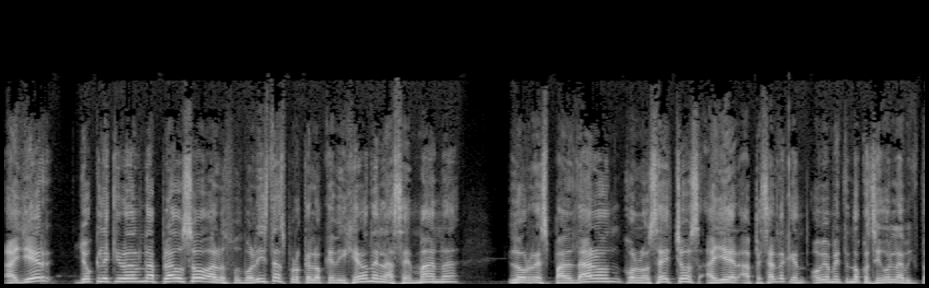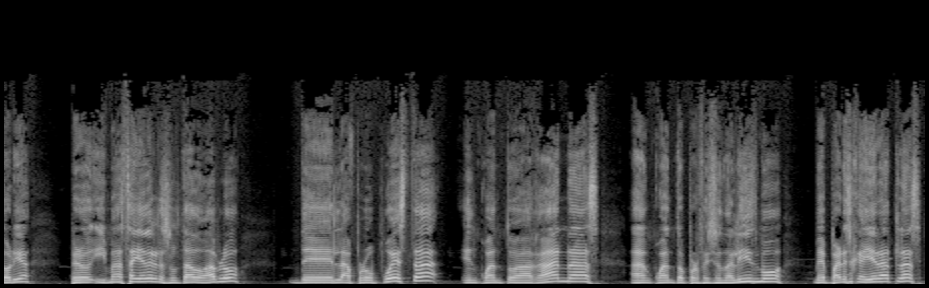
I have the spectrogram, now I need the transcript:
Ayer yo le quiero dar un aplauso a los futbolistas porque lo que dijeron en la semana lo respaldaron con los hechos ayer, a pesar de que obviamente no consiguieron la victoria, pero y más allá del resultado, hablo de la propuesta en cuanto a ganas, en cuanto a profesionalismo. Me parece que ayer Atlas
